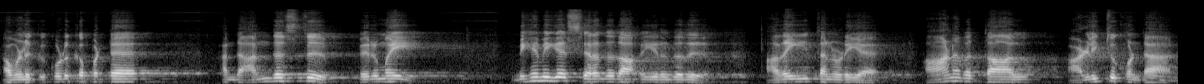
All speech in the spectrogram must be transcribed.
அவனுக்கு கொடுக்கப்பட்ட அந்த அந்தஸ்து பெருமை மிக மிக சிறந்ததாக இருந்தது. அதை தன்னுடைய ஆணவத்தால் அழித்து கொண்டான்.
